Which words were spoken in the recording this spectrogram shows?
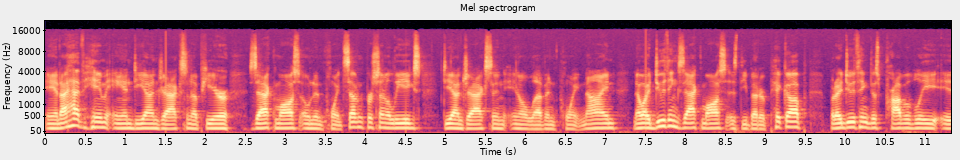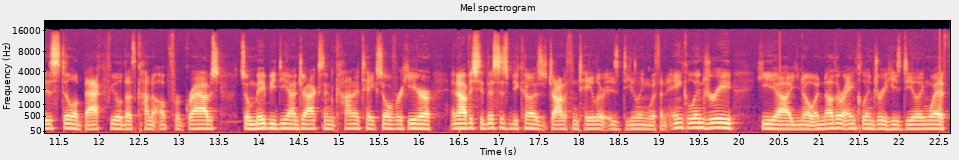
And I have him and Deon Jackson up here. Zach Moss owned in 0.7% of leagues, Deon Jackson in 11.9. Now I do think Zach Moss is the better pickup, but I do think this probably is still a backfield that's kind of up for grabs. So maybe Deon Jackson kind of takes over here. And obviously, this is because Jonathan Taylor is dealing with an ankle injury. He, uh, you know, another ankle injury he's dealing with.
